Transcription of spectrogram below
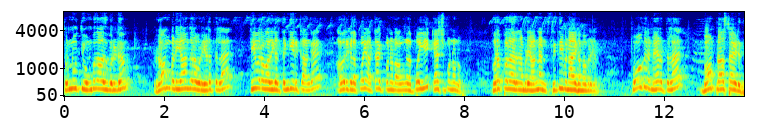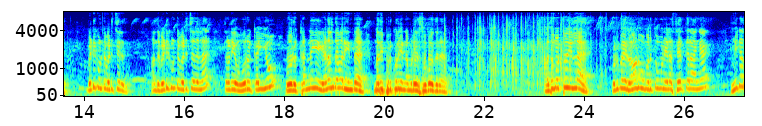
தொண்ணூற்றி ஒன்பதாவது வருடம் ராம்படியாங்கிற ஒரு இடத்துல தீவிரவாதிகள் தங்கி இருக்காங்க அவர்களை போய் அட்டாக் பண்ணணும் அவங்கள போய் கேட்ச் பண்ணணும். புறப்படுறாரு நம்முடைய அண்ணன் சித்தி விநாயகம் அவர்கள். போகிற நேரத்தில் பாம் பிளாஸ்ட் ஆகிடுது வெடிகுண்டு வெடிச்சிருது. அந்த வெடிகுண்டு வெடித்ததில் தன்னுடைய ஒரு கையும் ஒரு கண்ணையும் இழந்தவர் இந்த மதிப்பிற்குரிய நம்முடைய சகோதரர். அது மட்டும் இல்லை கொண்டு போய் ராணுவ மருத்துவமனையில் சேர்க்கிறாங்க. மிக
